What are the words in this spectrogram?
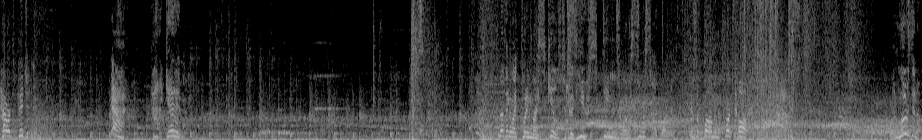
Howard's pigeon. Ah, gotta get him. Nothing like putting my skills to good use. Demons are on a suicide run. There's a bomb in the front car. I'm losing them.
